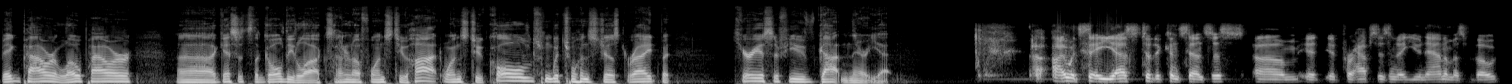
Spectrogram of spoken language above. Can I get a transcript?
big power, low power. Uh, I guess it's the Goldilocks. I don't know if one's too hot, one's too cold, which one's just right, but curious if you've gotten there yet. I would say yes to the consensus. Um, it, it, perhaps isn't a unanimous vote,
